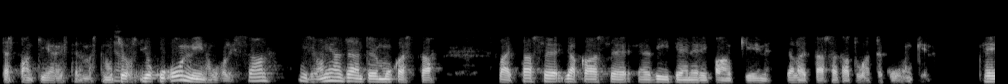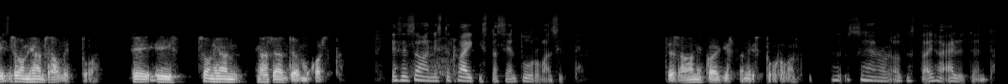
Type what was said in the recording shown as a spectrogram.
tästä pankkijärjestelmästä, mutta jos joku on niin huolissaan, niin se on ihan sääntöjen mukaista laittaa se, jakaa se viiteen eri pankkiin ja laittaa 100 000 kuhunkin. Ei, se on ihan sallittua. Ei, ei, se on ihan, ihan sääntöjen mukaista. Ja se saa niistä kaikista sen turvan sitten? Se saa niin kaikista niistä turvan. Sehän on oikeastaan ihan älytöntä,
